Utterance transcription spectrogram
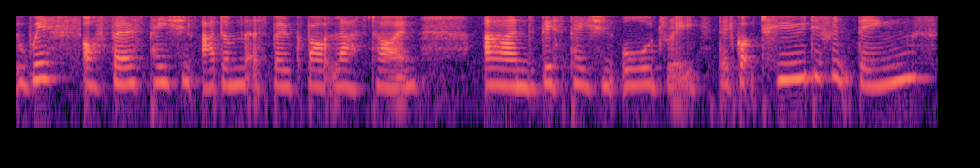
with our first patient Adam that I spoke about last time and this patient Audrey. They've got two different things.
